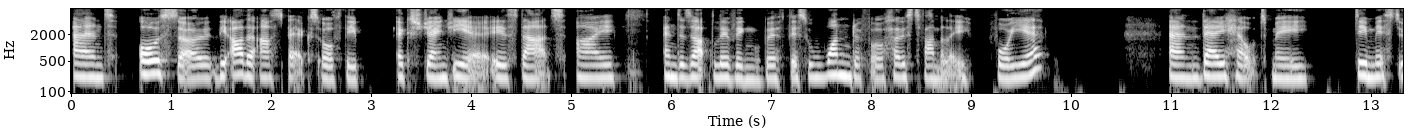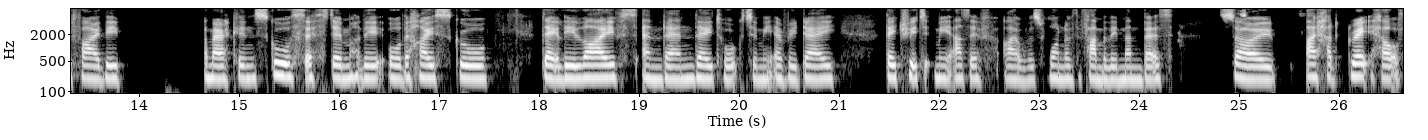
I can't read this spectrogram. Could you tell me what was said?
And also, the other aspects of the exchange year is that I ended up living with this wonderful host family for a year. And they helped me demystify the American school system the, or the high school daily lives. And then they talked to me every day. They treated me as if I was one of the family members. So I had great help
